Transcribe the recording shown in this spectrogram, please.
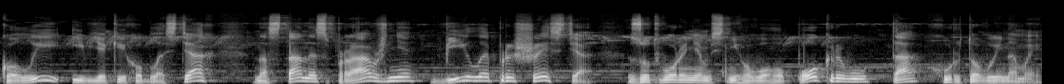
коли і в яких областях настане справжнє біле пришестя з утворенням снігового покриву та хуртовинами.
